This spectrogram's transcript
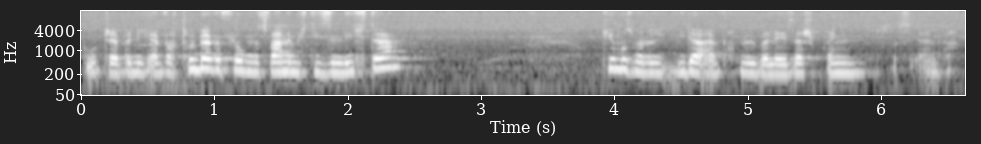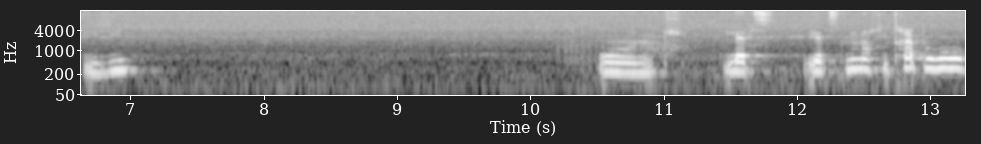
Gut, da bin ich einfach drüber geflogen. Das waren nämlich diese Lichter. Und hier muss man wieder einfach nur über Laser springen. Das ist einfach easy. Und letzt, jetzt nur noch die Treppe hoch.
